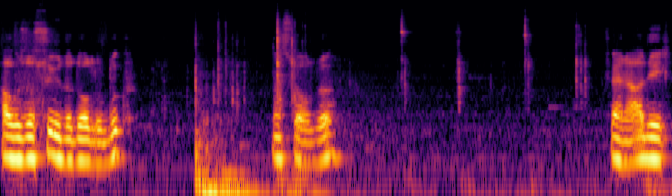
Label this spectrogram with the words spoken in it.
Havuza suyu da doldurduk. Nasıl oldu? Fena değil.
